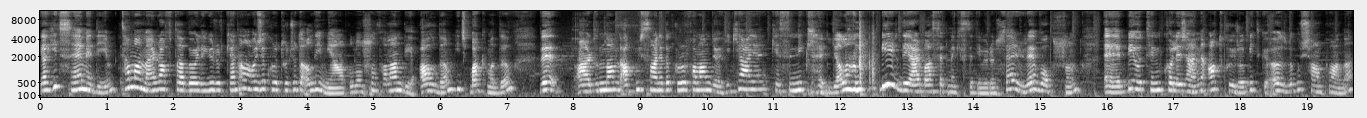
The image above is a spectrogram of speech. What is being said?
Ya hiç sevmediğim, tamamen rafta böyle yürürken aa oje kurutucu da alayım ya bulunsun falan diye aldım. Hiç bakmadım. Ve ardından 60 saniyede kurur falan diyor. Hikaye kesinlikle yalan. Bir diğer bahsetmek istediğim ürünse Revox'un e, biotin kolajenli at kuyruğu bitki özlü bu şampuanı.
